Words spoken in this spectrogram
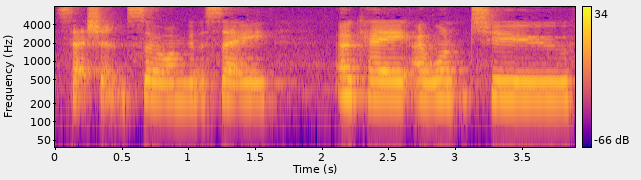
session. So I'm going to say okay I want to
